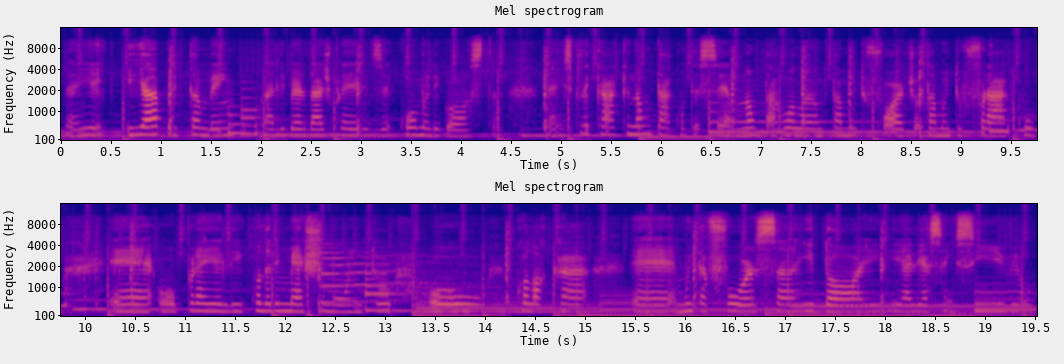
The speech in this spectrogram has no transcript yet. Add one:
né? e, e abre também a liberdade para ele dizer como ele gosta? Explicar que não está acontecendo, não está rolando, está muito forte ou está muito fraco, é, ou para ele quando ele mexe muito ou coloca é, muita força e dói e ali é sensível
